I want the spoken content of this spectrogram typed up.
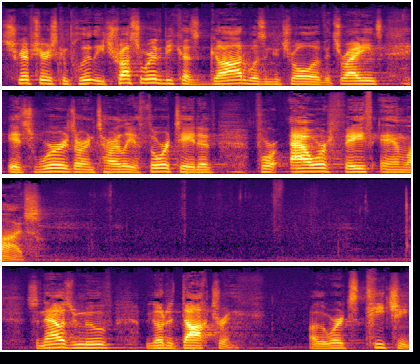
Scripture is completely trustworthy because God was in control of its writings. Its words are entirely authoritative for our faith and lives. So now, as we move, we go to doctrine are the words teaching.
